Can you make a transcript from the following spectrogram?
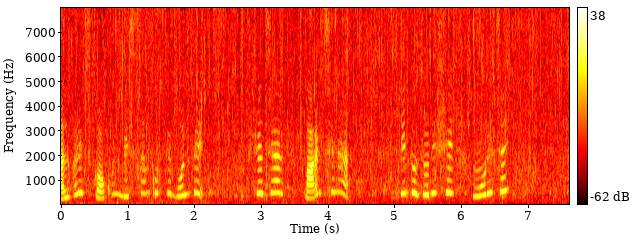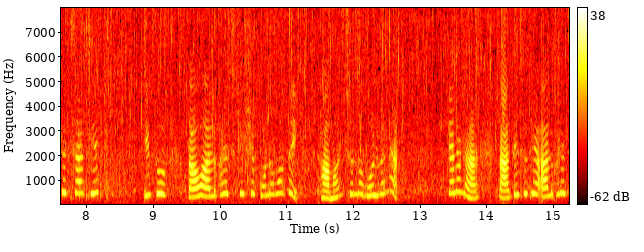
আলভারেজ কখন বিশ্রাম করতে বলবে? সে যে আর পারছে না। কিন্তু যদি সে মরে যায়, সে চাকে কিন্তু তাও আলভারেজকে সে কোনো মতেই থামার জন্য বলবে না? কেননা তাতে যদি আলভারেজ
